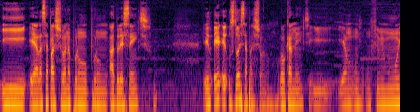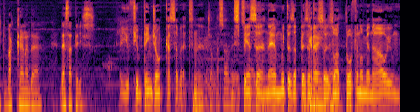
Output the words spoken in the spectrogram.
E ela se apaixona por um, por um adolescente. E, e, os dois se apaixonam loucamente. E, e é um, um, filme muito bacana da, dessa atriz. E o filme tem John Cassavetes, né? John Cassavetes. Dispensa, né, muitas apresentações. Grande, um ator fenomenal e um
